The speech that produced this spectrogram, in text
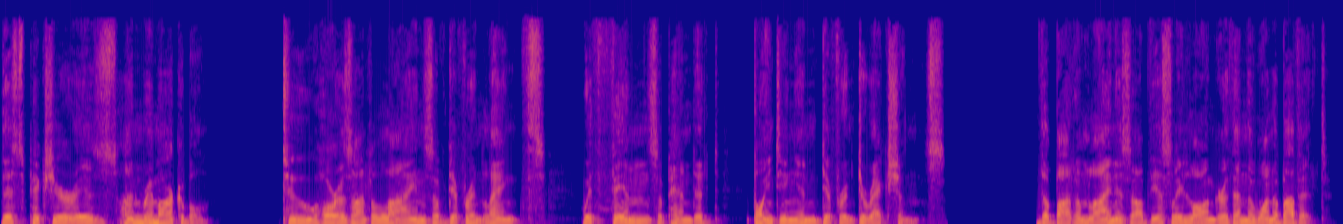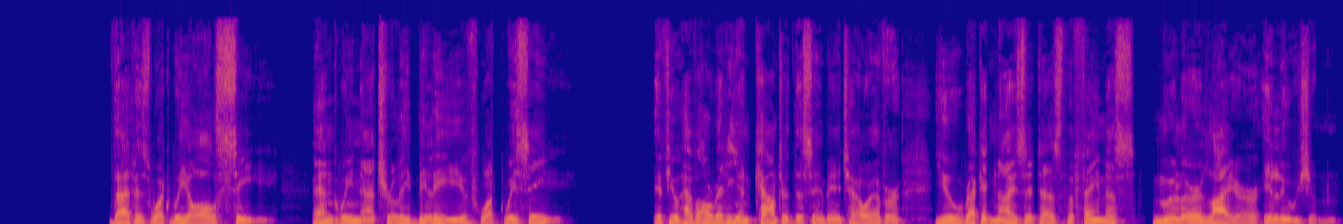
This picture is unremarkable. Two horizontal lines of different lengths, with fins appended, pointing in different directions. The bottom line is obviously longer than the one above it. That is what we all see, and we naturally believe what we see. If you have already encountered this image, however, you recognize it as the famous Müller-Lyer illusion.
